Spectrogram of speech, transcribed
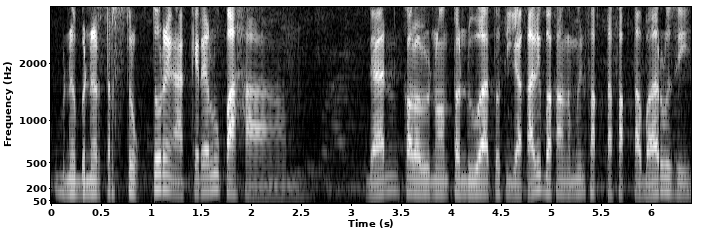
bener-bener terstruktur yang akhirnya lu paham. Dan kalau lu nonton dua atau tiga kali bakal nemuin fakta-fakta baru sih.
